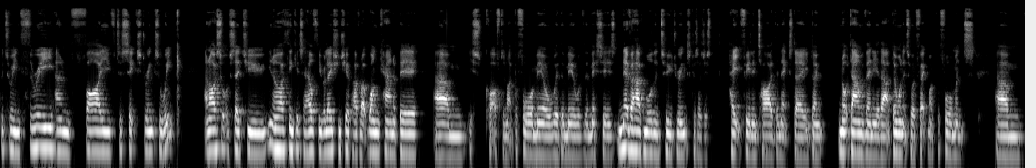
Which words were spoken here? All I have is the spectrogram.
between three and five to six drinks a week. And I sort of said to you, you know, I think it's a healthy relationship. I have like one can of beer. Um, it's quite often like before a meal with a meal with the missus. Never have more than two drinks because I just hate feeling tired the next day. Don't not down with any of that. Don't want it to affect my performance. Um,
